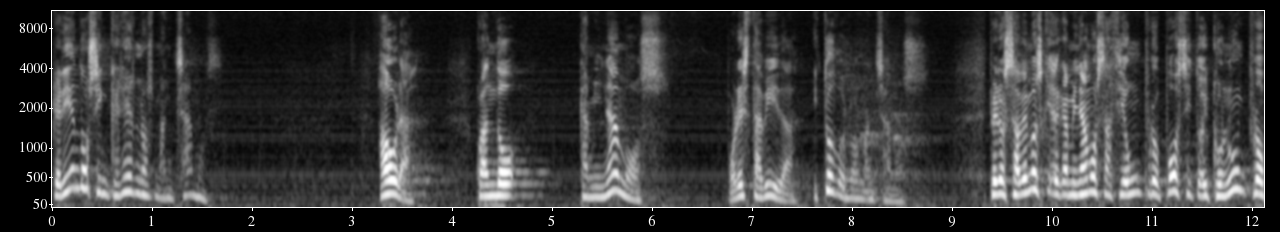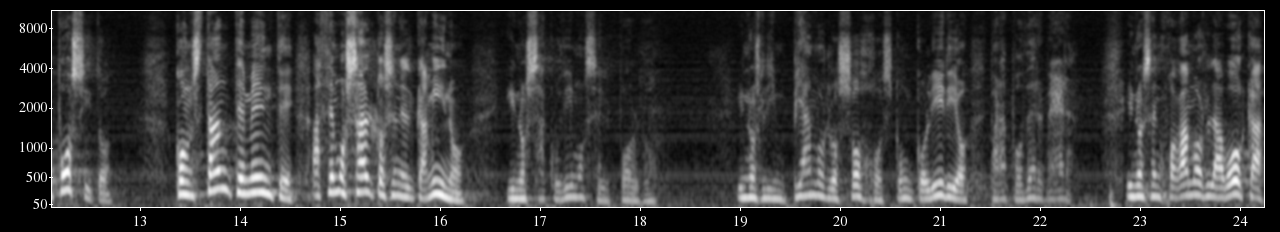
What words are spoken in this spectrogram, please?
Queriendo o sin querer nos manchamos. Ahora, cuando caminamos por esta vida y todos nos manchamos. Pero sabemos que caminamos hacia un propósito y con un propósito. Constantemente hacemos saltos en el camino y nos sacudimos el polvo. Y nos limpiamos los ojos con colirio para poder ver. Y nos enjuagamos la boca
